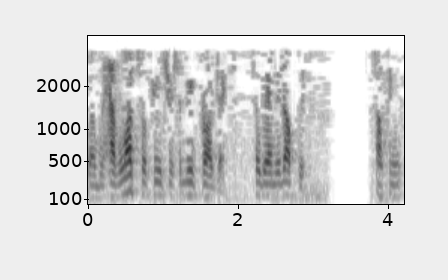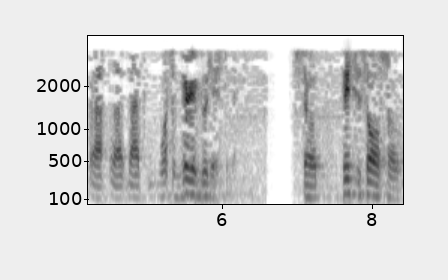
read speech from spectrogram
when we have lots of features and big projects. So we ended up with something that was a very good estimate. So this is also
